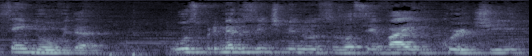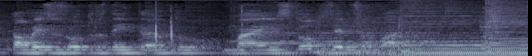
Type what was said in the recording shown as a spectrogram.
sem dúvida. Os primeiros 20 minutos você vai curtir, talvez os outros nem tanto, mas todos eles são válidos.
